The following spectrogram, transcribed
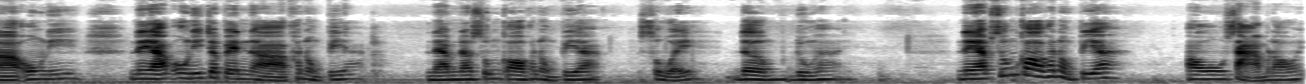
อ่าองค์นี้นะครับองค์นี้จะเป็นอ่าขนมเปี๊ยะแนะครับซุ้มกอขนมเปี๊ยะสวยเดิมดูง่าย นะครับซุ้มกอขนมเปี๊ยะเอาสามร้อย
